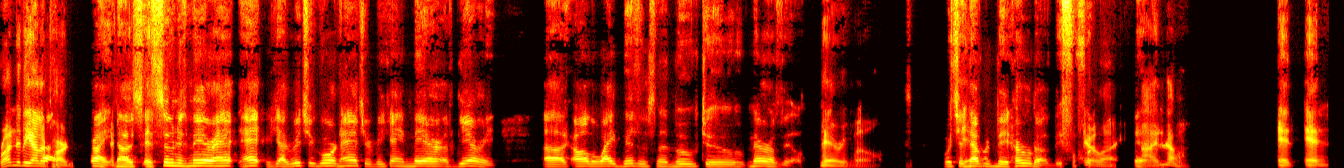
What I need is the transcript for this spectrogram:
Run to the other Right. party. Right. No, as, soon as Mayor Hat, Hat Richard Gordon Hatcher became mayor of Gary, uh, all the white businessmen moved to Merrillville, Merrillville, which had Yeah. never been heard of before. Like, Yeah. I know. And and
